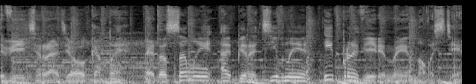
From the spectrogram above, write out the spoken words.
Ведь Радио КП – это самые оперативные и проверенные новости.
